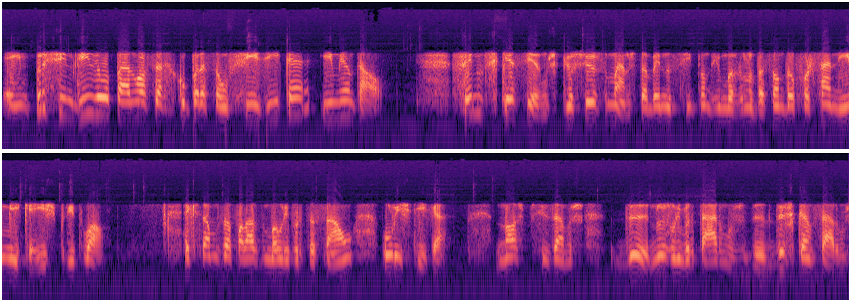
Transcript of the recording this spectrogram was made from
é imprescindível para a nossa recuperação física e mental. Sem nos esquecermos que os seres humanos também necessitam de uma renovação da força anímica e espiritual. Aqui estamos a falar de uma libertação holística nós precisamos de nos libertarmos, de descansarmos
